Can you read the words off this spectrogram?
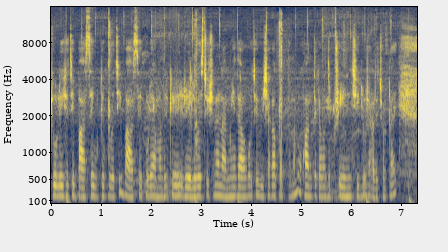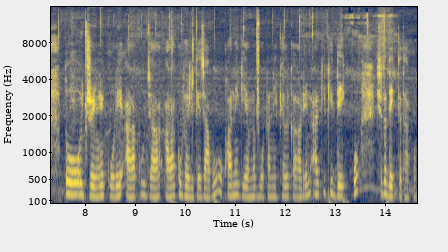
চলে এসেছি বাসে উঠে পড়েছি। বাসে করে আমাদেরকে রেলওয়ে স্টেশনে নামিয়ে দেওয়া হয়েছে বিশাখাপত্তনম। ওখান থেকে আমাদের ট্রেন ছিল সাড়ে ছটায়। তো ওই ট্রেনে করে আরাকু যা, আরাকু ভ্যালিতে যাব। ওখানে গিয়ে আমরা বোটানিক্যাল গার্ডেন আর কি কি দেখব সেটা দেখতে থাকো।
